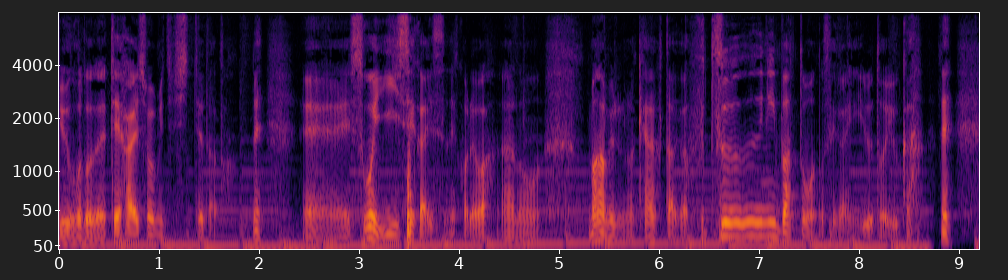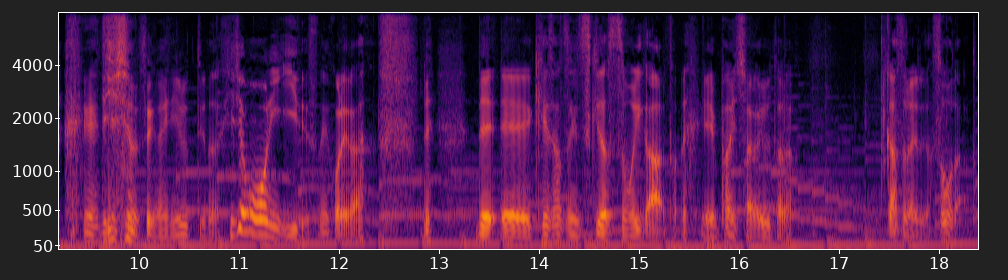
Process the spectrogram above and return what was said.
いうことで手配書を見て知ってたと。ね、えー、すごいいい世界ですね、これは。あの、マーベルのキャラクターが普通にバットマンの世界にいるというか、ね、DC の世界にいるっていうのは非常にいいですね、これが。ね、で、えー、警察に突き出すつもりか、とね、えー、パニッシャーが言うたら、ガスライルがそうだと。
